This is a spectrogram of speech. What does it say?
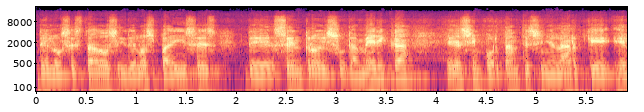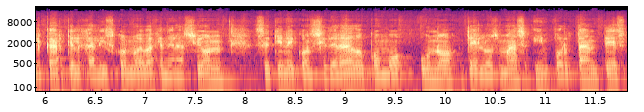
de los estados y de los países de Centro y Sudamérica. Es importante señalar que el cártel Jalisco Nueva Generación se tiene considerado como uno de los más importantes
